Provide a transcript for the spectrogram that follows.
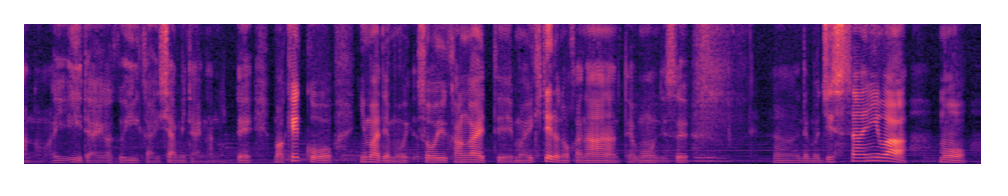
あのいい大学いい会社みたいなのって、まあ、結構今でもそういう考えて、まあ、生きてるのかななんて思うんです。うん。うん、でも実際にはもう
